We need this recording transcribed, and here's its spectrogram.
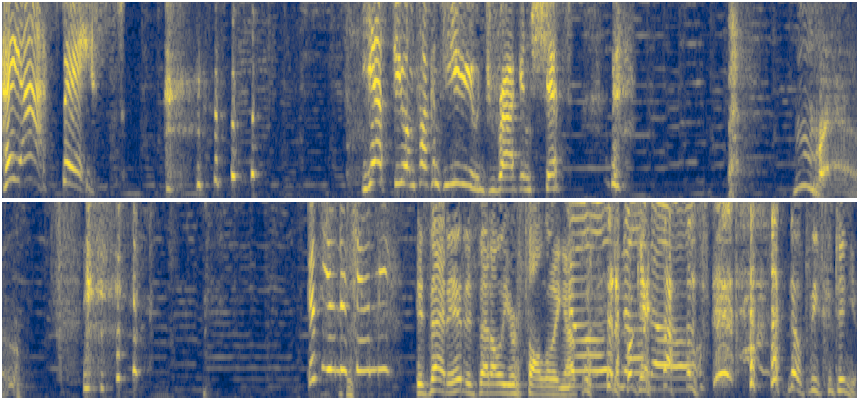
hey ass face yes you i'm talking to you you dragon shit. does he understand me Is that it? Is that all you're following up No, with? no, no. no, please continue.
